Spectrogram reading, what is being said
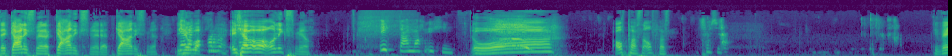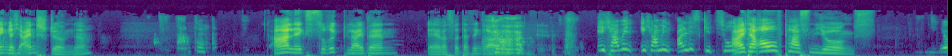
Der hat gar nichts mehr, der hat gar nichts mehr, der hat gar nichts mehr. Ich Ja, habe aber, ich habe aber auch nichts mehr. Ich, dann mach ich ihn. Oh. Aufpassen, aufpassen. Scheiße. Die werden gleich einstürmen, ne? Warte. Alex, zurückbleiben. Äh, was war das denn gerade? Ich habe ihn, ich habe ihn alles gezogen. Alter, aufpassen, Jungs. Jo.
